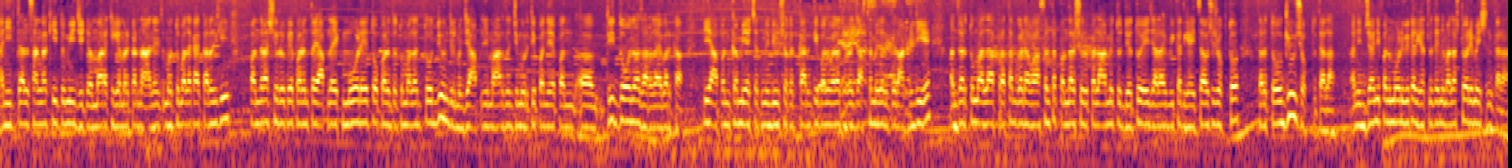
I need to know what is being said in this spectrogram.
आणि त्याला सांगा की तुम्ही जी मराठी गेमरकडनं आले मग तुम्हाला काय करेल की पंधराशे रुपयेपर्यंत आपला एक मोड आहे तोपर्यंत तुम्हाला तो देऊन देईल. म्हणजे आपली महाराजांची मूर्ती पण आहे पण ती दोन हजार हजाराला आहे बरं का. ती आपण कमी याच्यात नाही देऊ शकत कारण ती बनवायला थोडं जास्त मेहनत लागलेली आहे. आणि जर तुम्हाला प्रतापगड हवा असेल तर पंधराशे रुपयाला आम्ही तो देतोय ज्याला विकत घ्यायचा असू शकतो तर तो घेऊ शकतो त्याला. आणि ज्यांनी पण मोड विकत घेतलं त्यांनी मला स्टोरी मेन्शन करा.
